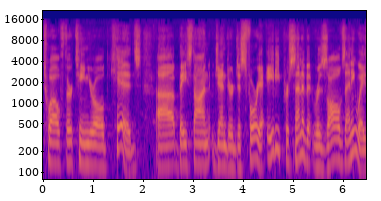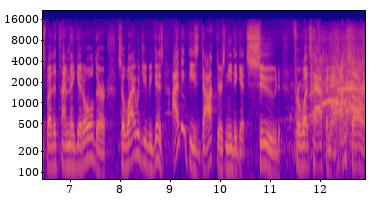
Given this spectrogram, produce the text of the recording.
12, 13 year old kids uh, based on gender dysphoria. 80% of it resolves anyways by the time they get older. So why would you be doing this? I think these doctors need to get sued for what's happening. I'm sorry.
